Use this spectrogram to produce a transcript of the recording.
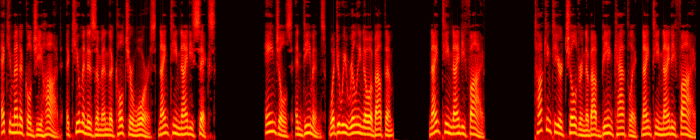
Ecumenical Jihad, Ecumenism and the Culture Wars 1996 Angels and Demons, What Do We Really Know About Them? 1995 Talking to Your Children About Being Catholic 1995.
